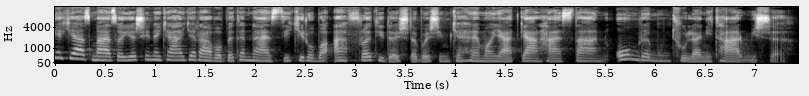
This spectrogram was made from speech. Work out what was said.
یکی از مزایاش اینه که اگه روابط نزدیکی رو با افرادی داشته باشیم که حمایتگر هستن عمرمون طولانی تر میشه.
